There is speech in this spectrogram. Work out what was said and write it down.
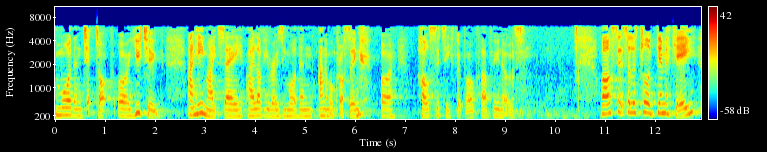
more than TikTok or YouTube. And he might say, I love you, Rosie, more than Animal Crossing or Hull City Football Club. Who knows? Whilst it's a little gimmicky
